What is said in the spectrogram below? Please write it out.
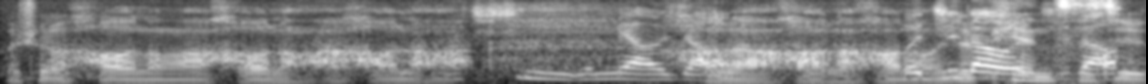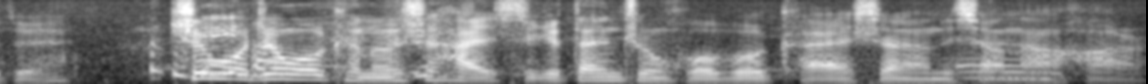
我说好冷啊好冷啊好冷啊，是你的妙招，好冷好冷好冷，我就骗自己对。生活中我可能是还是一个单纯活泼可爱善良的小男孩。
